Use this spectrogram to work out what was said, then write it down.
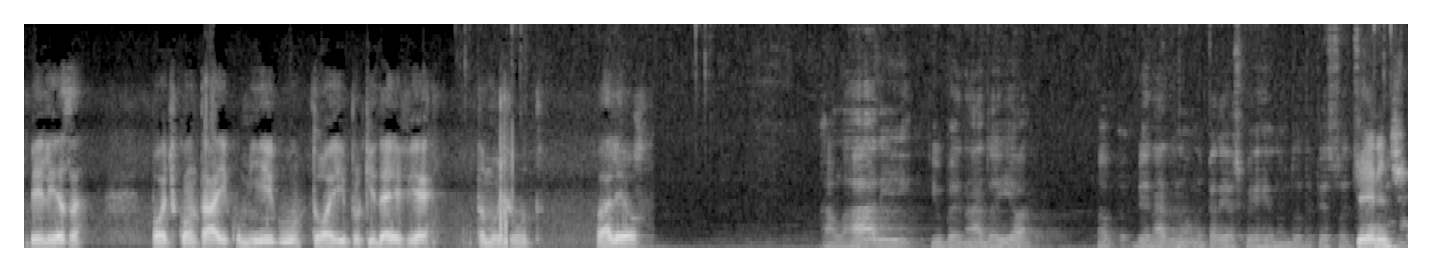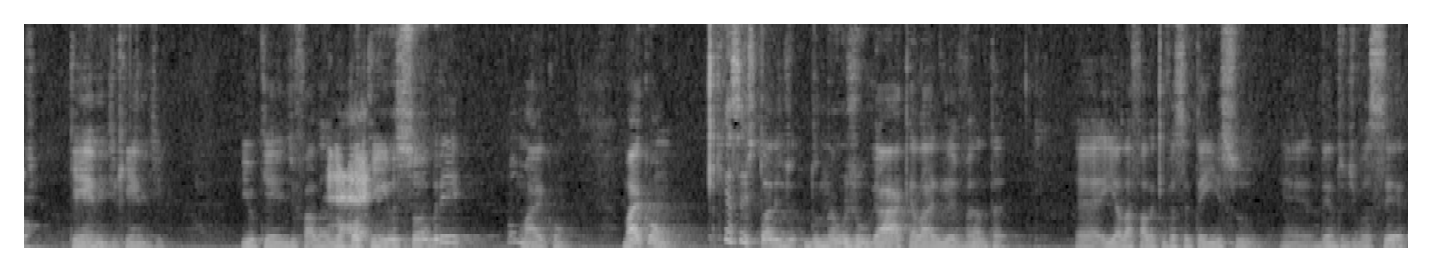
Beleza? Pode contar aí comigo, tô aí pro que deve é. Tamo junto. Valeu. A Lari e o Bernardo aí, ó. Bernardo não, né? Peraí, acho que eu errei o nome da pessoa. Kennedy. Kennedy, Kennedy. E o Kennedy falando um pouquinho sobre o Maicon. Maicon, o que é essa história de, do não julgar que a Lari levanta? É, e ela fala que você tem isso é, dentro de você.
